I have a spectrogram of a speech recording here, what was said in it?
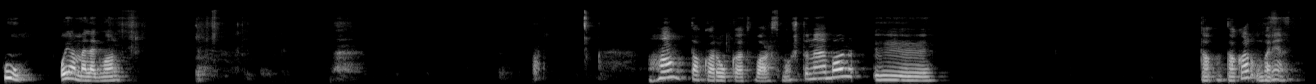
Hú, olyan meleg van. Aha, takarókat varsz mostanában. Ő... Ta- takaró? Várjál?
